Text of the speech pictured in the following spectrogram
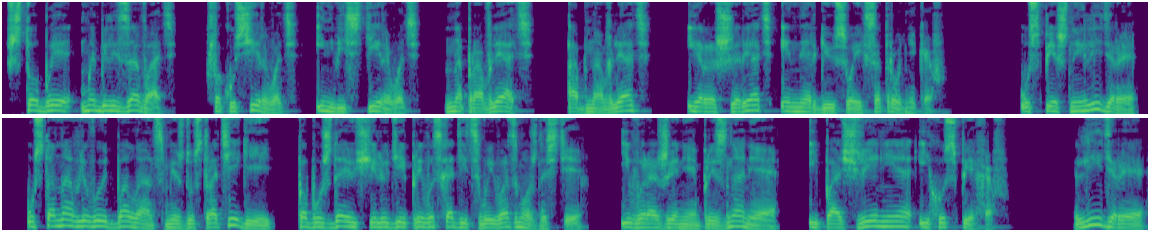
чтобы мобилизовать, фокусировать, инвестировать, направлять, обновлять и расширять энергию своих сотрудников. Успешные лидеры устанавливают баланс между стратегией, побуждающей людей превосходить свои возможности, и выражением признания и поощрения их успехов. Лидеры,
